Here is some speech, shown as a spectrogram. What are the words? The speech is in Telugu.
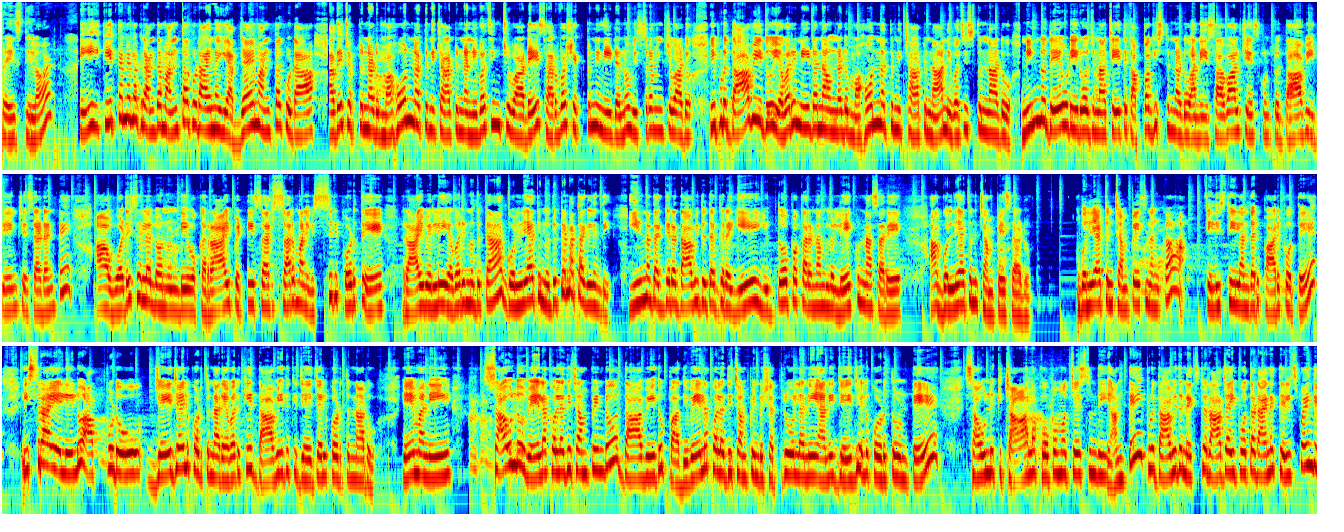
ప్రైజ్ ది లాడ్ ఈ కీర్తనల గ్రంథం అంతా కూడా ఆయన ఈ అధ్యాయం అంతా కూడా అదే చెప్తున్నాడు. మహోన్నతుని చాటున నివసించువాడే సర్వశక్తుని నీడను విశ్రమించువాడు. ఇప్పుడు దావీదు ఎవరి నీడన ఉన్నాడు? మహోన్నతుని చాటున నివసిస్తున్నాడు. నిన్ను దేవుడు ఈ రోజు నా చేతికి అప్పగిస్తున్నాడు అని సవాల్ చేసుకుంటూ దావీదు ఏం చేశాడంటే ఆ ఒడిసెలలో నుండి ఒక రాయి పెట్టి సర్ సర్ మని విసిరి కొడితే రాయి వెళ్ళి ఎవరి నుదుట? గొల్యాతి నుదుటన తగిలింది. ఈయన దగ్గర దావీదు దగ్గర ఏ యుద్ధోపకరణంలో లేకున్నా సరే ఆ గొల్యాతుని చంపేశాడు. గొలియాతుని చంపేసినాక ఫిలిస్తీన్లందరూ పారిపోతే ఇస్రాయేలీలు అప్పుడు జేజైలు కొడుతున్నారు. ఎవరికి? దావీదుకి జేజైలు కొడుతున్నారు. ఏమని? సౌలు వేల కొలది చంపిండు దావీదు పదివేల కొలది చంపిండు శత్రువులని అని జేజైలు కొడుతుంటే సౌలుకి చాలా కోపం వచ్చేస్తుంది. అంటే ఇప్పుడు దావీదు నెక్స్ట్ రాజు అయిపోతాడు. ఆయనకు తెలిసిపోయింది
